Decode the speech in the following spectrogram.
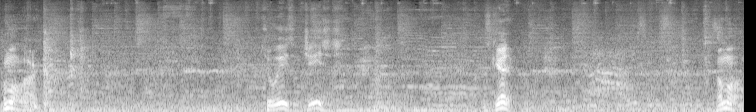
Come on, Larry. Too easy, Jesus. Let's get it. Come on.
